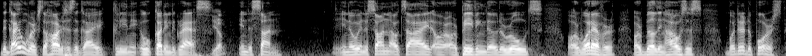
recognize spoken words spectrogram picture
the guy who works the hardest is the guy cleaning who cutting the grass Yep. in the sun, you know, in the sun outside or, or paving the, the roads or whatever, or building houses, but they're the poorest.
